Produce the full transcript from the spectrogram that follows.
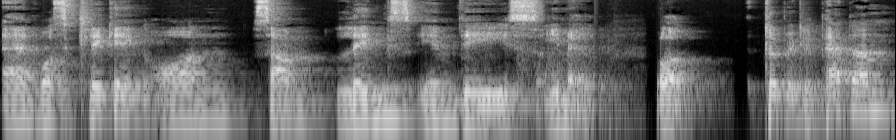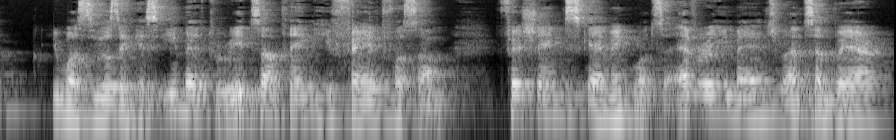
and was clicking on some links in these email. Well, typical pattern. He was using his email to read something. He failed for some phishing, scamming, whatsoever emails, ransomware,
